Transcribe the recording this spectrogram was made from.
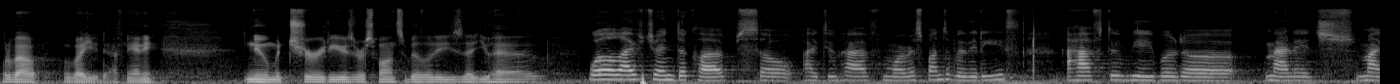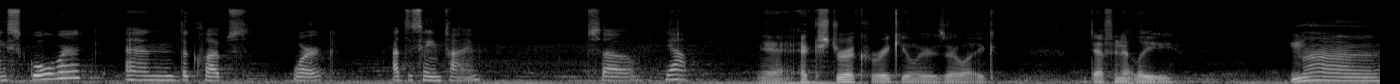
What about what about you, Daphne? Any new maturities or responsibilities that you have? Well, I've joined the club, so I do have more responsibilities. I have to be able to manage my schoolwork and the club's work at the same time. So, yeah. Yeah, extracurriculars are like definitely nah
